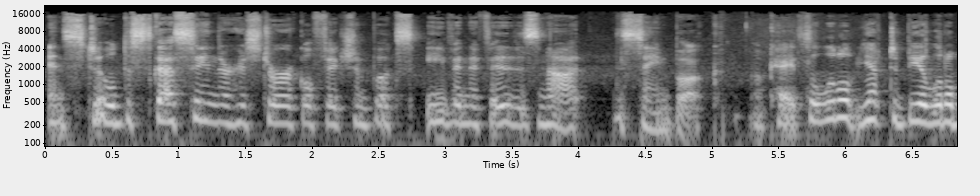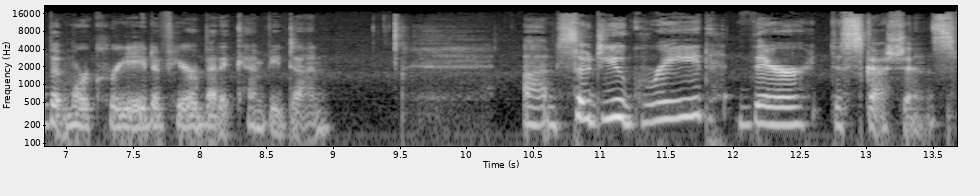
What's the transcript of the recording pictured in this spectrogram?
and still discussing their historical fiction books, even if it is not the same book. Okay, it's a little, you have to be a little bit more creative here, but it can be done. Um, so, do you grade their discussions?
